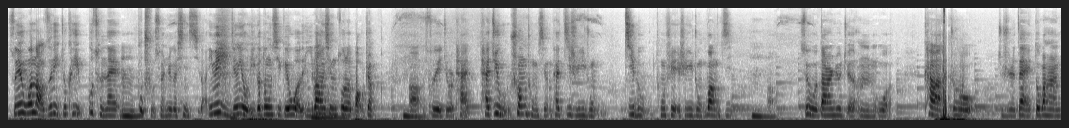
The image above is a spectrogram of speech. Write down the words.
所以我脑子里就可以不存在、嗯。不储存这个信息了，因为已经有一个东西给我的遗忘性做了保证，嗯。啊、所以就是它它具有双重性，它既是一种记录，同时也是一种忘记，嗯。啊、所以我当时就觉得，嗯，我看完了之后，就是在豆瓣上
